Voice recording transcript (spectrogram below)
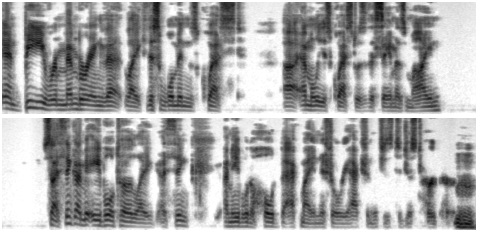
and b remembering that like this woman's quest, uh, Emily's quest was the same as mine. So I think I'm able to like I think I'm able to hold back my initial reaction, which is to just hurt her Mm-hmm.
